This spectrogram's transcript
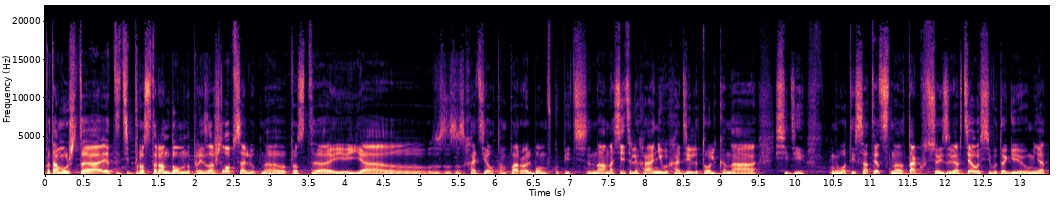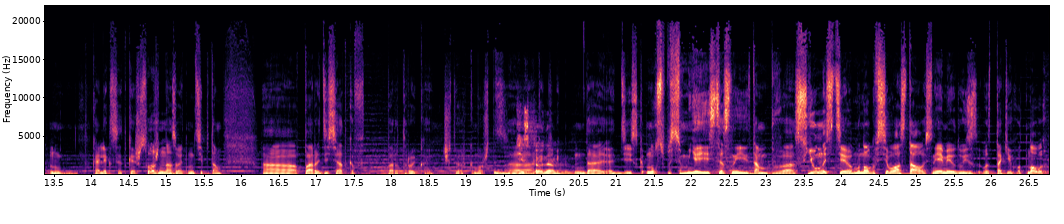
потому что это типа просто рандомно произошло абсолютно, просто я захотел там пару альбомов купить на носителях, а они выходили только на CD, вот, и, соответственно, так все и завертелось, и в итоге у меня, ну, коллекция, это, конечно, сложно назвать, ну, типа там а, пара десятков пара-тройка, четверка, может. Дисков, да? Да, диск. Ну, в смысле, у меня, естественно, и там с юности много всего осталось, но я имею в виду из вот таких вот новых,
